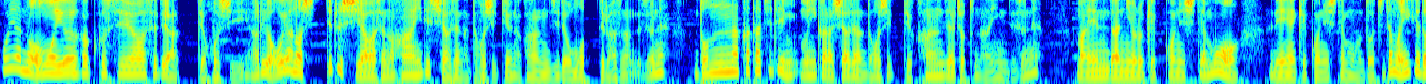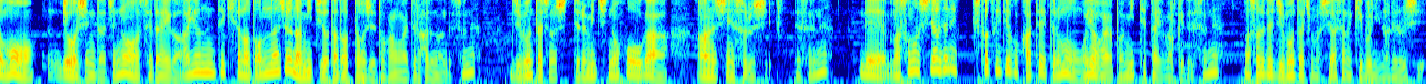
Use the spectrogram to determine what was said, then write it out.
親の思い描く幸せであってほしい。あるいは親の知ってる幸せの範囲で幸せになってほしいっていうような感じで思ってるはずなんですよね。どんな形でもいいから幸せになってほしいっていう感じはちょっとないんですよね。まあ、縁談による結婚にしても、恋愛結婚にしても、どっちでもいいけども、両親たちの世代が歩んできたのと同じような道をたどってほしいと考えてるはずなんですよね。自分たちの知ってる道の方が安心するし、ですよね。で、まあ、その幸せに近づいていく過程っていうのも親はやっぱ見てたいわけですよね。まあ、それで自分たちも幸せな気分になれるし。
